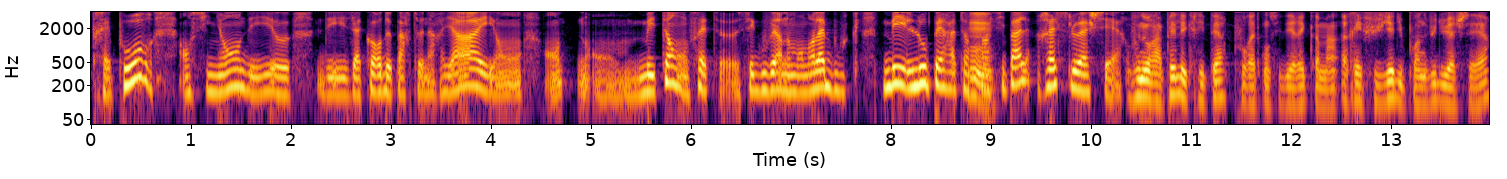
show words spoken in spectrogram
très pauvres en signant des, des accords de partenariat et en, en, en, mettant en fait ces gouvernements dans la boucle. Mais l'opérateur hmm. principal reste le HCR. Vous nous rappelez les critères pour être considéré comme un réfugié du point de vue du HCR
